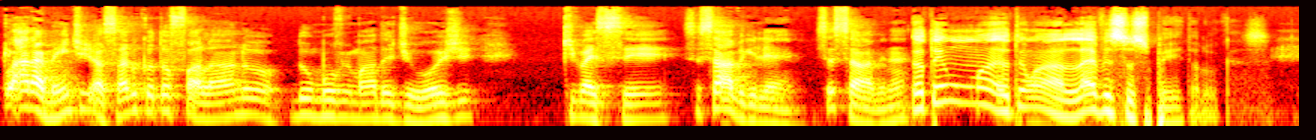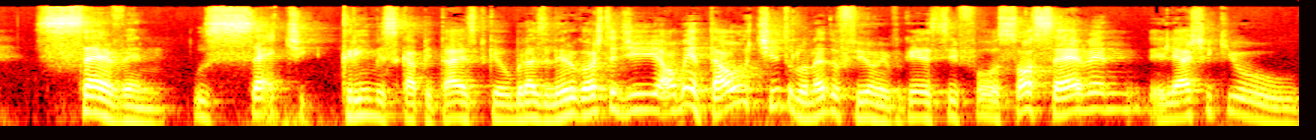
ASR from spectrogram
claramente já sabe que eu estou falando do Movie Monday de hoje, que vai ser. Você sabe, Guilherme? Você sabe, né? Eu tenho uma, eu tenho uma leve suspeita, Lucas. Seven, os sete crimes capitais, porque o brasileiro gosta de aumentar o título né, do filme, porque se for só Seven, ele acha que o,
